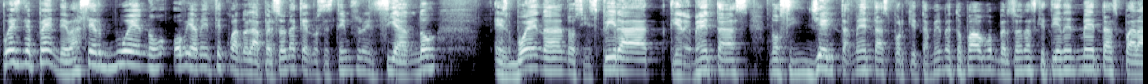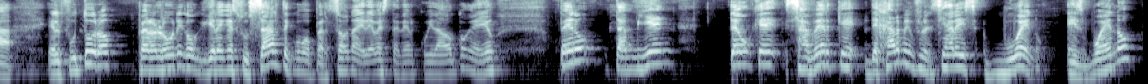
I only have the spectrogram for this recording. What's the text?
Pues depende. Va a ser bueno, obviamente, cuando la persona que nos está influenciando es buena, nos inspira, tiene metas, nos inyecta metas, porque también me he topado con personas que tienen metas para el futuro, pero lo único que quieren es usarte como persona y debes tener cuidado con ello. Pero también tengo que saber que dejarme influenciar es bueno. Es bueno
